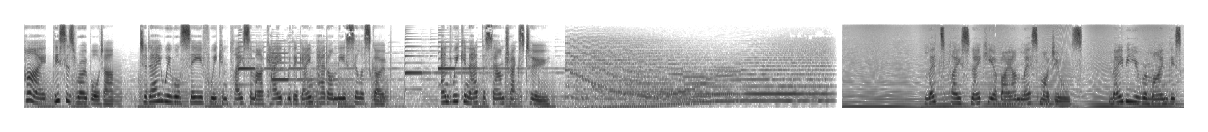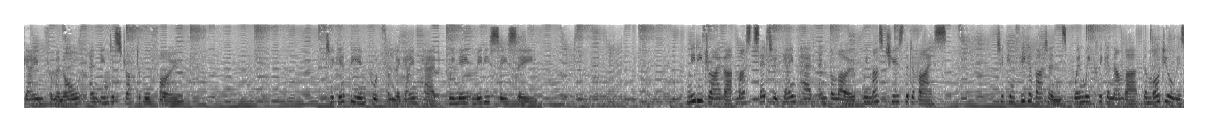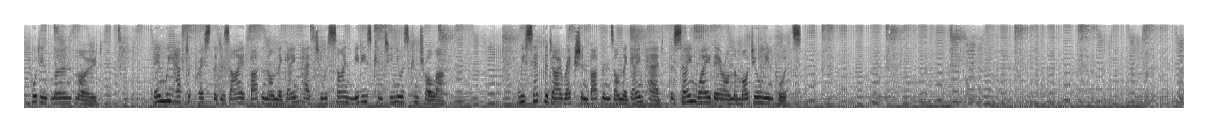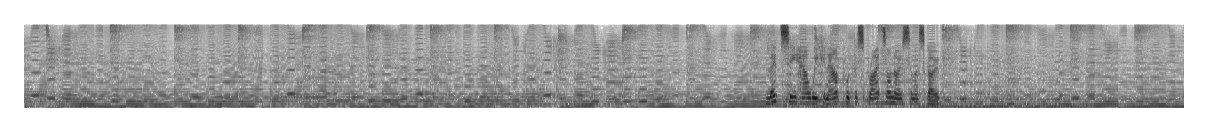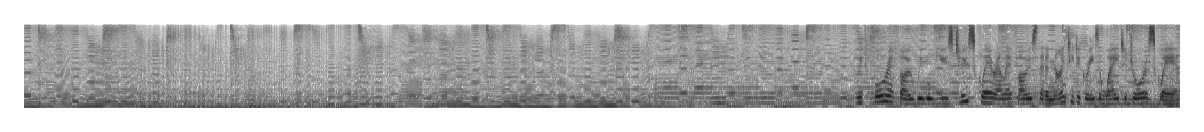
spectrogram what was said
Hi, this is Roborter. Today we will see if we can play some arcade with a gamepad on the oscilloscope. And we can add the soundtracks too. Let's play Snakier by Unless Modules. Maybe you remind this game from an old and indestructible phone. To get the input from the gamepad, we need MIDI CC. MIDI driver must set to gamepad and below, we must choose the device. To configure buttons, when we click a number, the module is put in learn mode. Then we have to press the desired button on the gamepad to assign MIDI's continuous controller. We set the direction buttons on the gamepad, the same way they're on the module inputs. Let's see how we can output the sprites on oscilloscope. With 4FO we will use two square LFOs that are 90 degrees away to draw a square.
